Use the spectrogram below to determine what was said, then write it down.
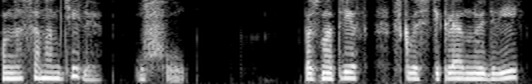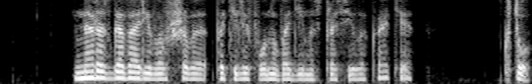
он на самом деле ушел? Посмотрев сквозь стеклянную дверь, на разговаривавшего по телефону Вадима спросила Катя. — Кто?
